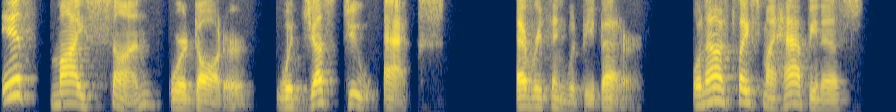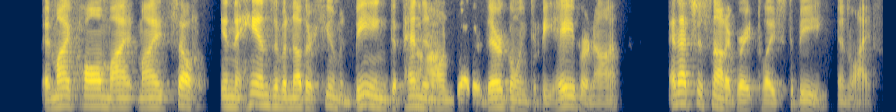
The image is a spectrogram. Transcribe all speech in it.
If my son or daughter would just do x everything would be better. Well now i've placed my happiness and my calm my myself in the hands of another human being dependent Uh-huh. on whether they're going to behave or not. And that's just not a great place to be in life.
